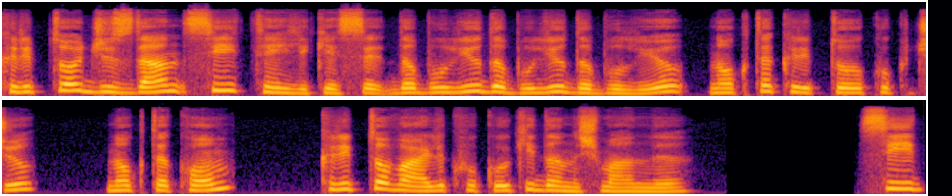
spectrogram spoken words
Kripto cüzdan seed tehlikesi www.kriptohukukcu.com Kripto varlık hukuki danışmanlığı Seed,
